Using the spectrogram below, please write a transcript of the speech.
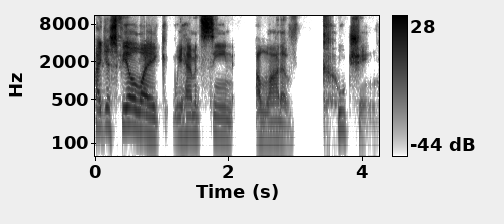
I just feel like we haven't seen a lot of coaching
